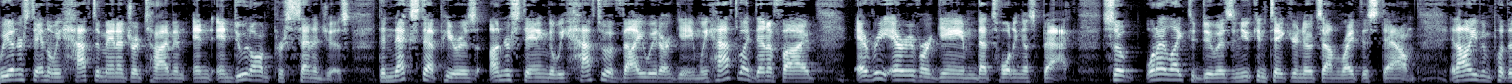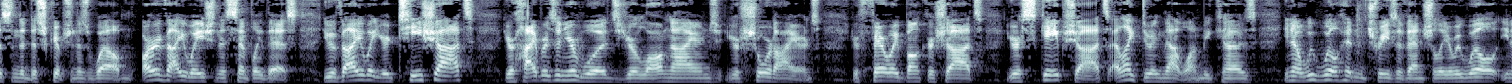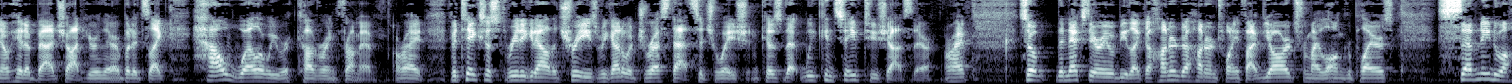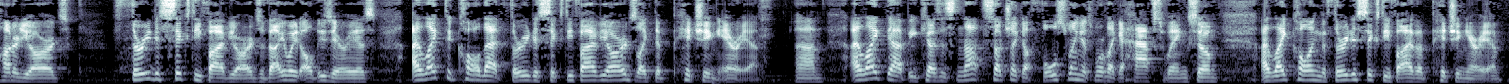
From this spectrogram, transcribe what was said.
we understand that we have to manage our time and, and, and do it on percentages. The next step here is understanding that we have to evaluate our game. We have to identify every area of our game that's holding us back. So, what I like to do is, and you can take your notes out and write this down, and I'll even put this in the description as well. Our evaluation is simply this you evaluate your tee shots, your hybrids and your woods, your long irons, your short irons, your fairway bunker shots, your escape shots. I like doing that one because, you know, we will hit in trees eventually, or we will will, you know, hit a bad shot here or there, but it's like, how well are we recovering from it? All right. If it takes us three to get out of the trees, we got to address that situation because that we can save two shots there. All right. So the next area would be like 100 to 125 yards for my longer players, 70 to 100 yards. 30 to 65 yards, evaluate all these areas. I like to call that 30 to 65 yards like the pitching area. Um, I like that because it's not such like a full swing; it's more like a half swing. So I like calling the 30 to 65 a pitching area.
